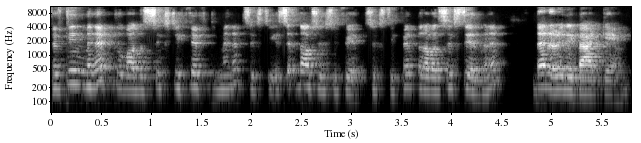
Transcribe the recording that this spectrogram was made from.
15 minute to about the 65th minute, 60, not 65th, 65th, but about 60th minute. They had a really bad game.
